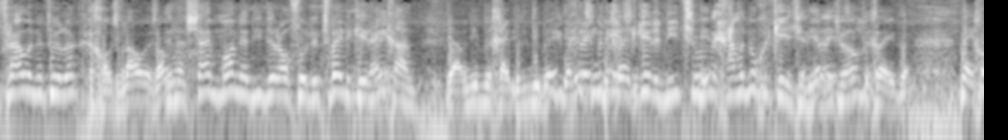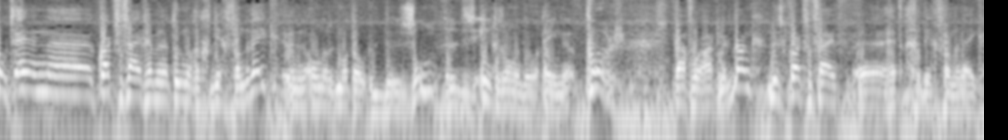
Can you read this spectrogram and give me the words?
Vrouwen natuurlijk. De Gooise Vrouwen is En er zijn mannen die er al voor de tweede keer heen gaan. Ja, die begrepen. Die, Die die, begrepen de eerste keer het niet. Dan gaan we nog een keertje, Die weet je het wel. niet begrepen. Nee, goed. En eh, kwart voor vijf hebben we natuurlijk nog het gedicht van de week. eh, Onder het motto De Zon. Het is ingezonden door een koor. Daarvoor hartelijk dank. Dus kwart voor vijf eh, het gedicht van de week.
